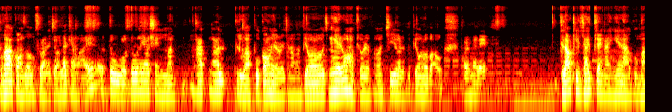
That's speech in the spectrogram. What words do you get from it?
ကမ္ဘာအကောင်ဆုံးဆိုတာလည်းကျွန်တော်လက်ခံပါတယ်သူ့ကိုသူတို့နှစ်ယောက်ရှင်မှာငါငါလူကပိုကောင်းတယ်လို့ကျွန်တော်မပြောငယ်တော့မှပြောတယ်ပေါ့နော်ကြီးတော့လည်းမပြောတော့ပါဘူးဒါပေမဲ့လည်းဒီလောက်ထိ live ပြိုင်နိုင်ခဲ့တာကိုမှ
